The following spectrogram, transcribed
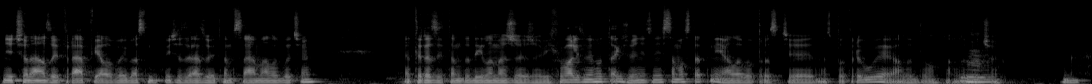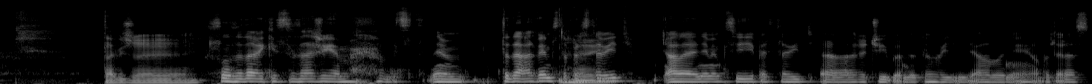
niečo naozaj trápi, alebo iba smutný, že zrazu je tam sám, alebo čo. A teraz je tam do dilema, že, že vychovali sme ho tak, že nie, nie samostatný, alebo proste nás potrebuje, alebo, alebo mm. čo. Hm. Takže... Som zvedavý, keď sa zažijem. Neviem, teda viem si to Hej. predstaviť, ale neviem si predstaviť, že či budem do toho vidieť, alebo nie, alebo teraz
